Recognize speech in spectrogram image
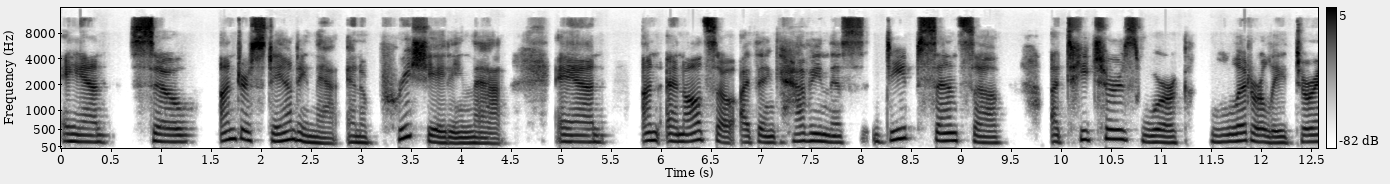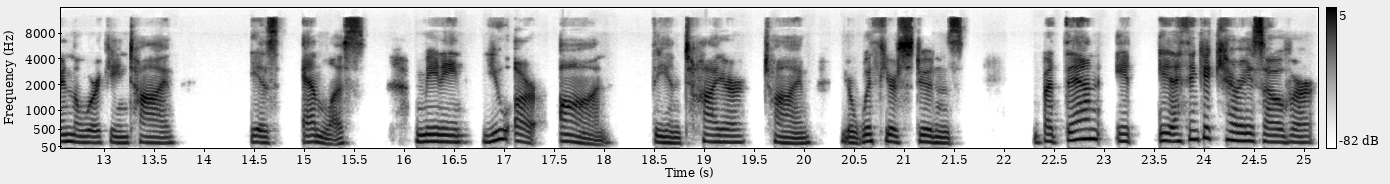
And so understanding that and appreciating that and and and also I think having this deep sense of a teacher's work literally during the working time is endless, meaning you are on the entire time. You're with your students. But then it, it, I think it carries over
